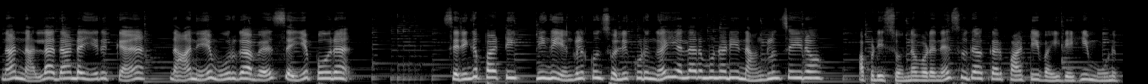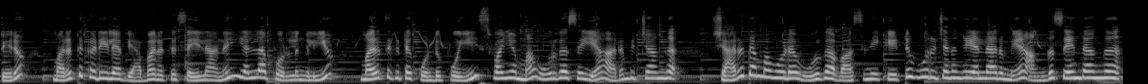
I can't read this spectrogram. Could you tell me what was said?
நான் நல்லா தாண்டா இருக்கேன். நானே ஊர்காவை செய்ய போறேன். சரிங்க பாட்டி நீங்க எங்களுக்கும் சொல்லி கொடுங்க. எல்லாரும் முன்னாடி நாங்களும் செய்யறோம் அப்படி சொன்ன உடனே சுதாகர் பாட்டி வைதேகி மூணு பேரும் மரத்துக்கடியில வியாபாரத்தை செய்யலான்னு எல்லா பொருளுங்களையும் மரத்துக்கிட்ட கொண்டு போய் ஸ்வயமா ஊர்கா செய்ய ஆரம்பிச்சாங்க. சாரதம்மாவோட ஊர்கா வாசனை கேட்டு ஊர் ஜனங்க எல்லாருமே அங்க சேர்ந்தாங்க.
